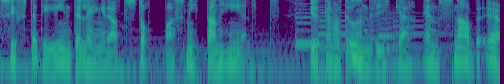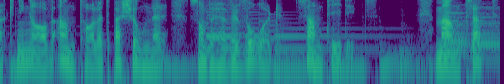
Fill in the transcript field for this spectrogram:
Syftet är inte längre att stoppa smittan helt, utan att undvika en snabb ökning av antalet personer som behöver vård samtidigt. Mantrat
